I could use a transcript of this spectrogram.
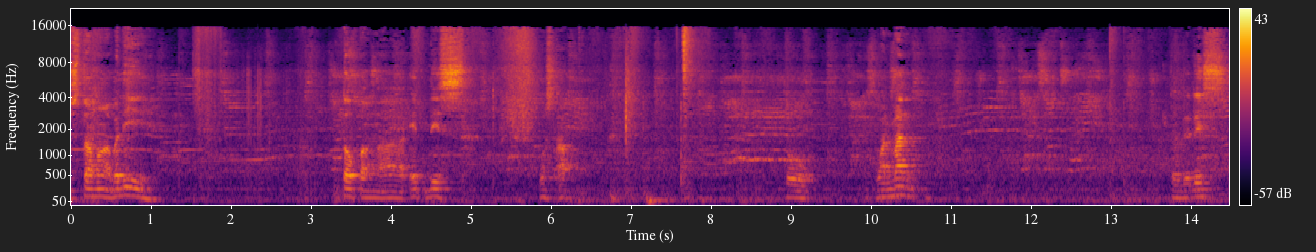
Musta mga badi? Ito pang uh, 8 days push up to 1 month. 30 days.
